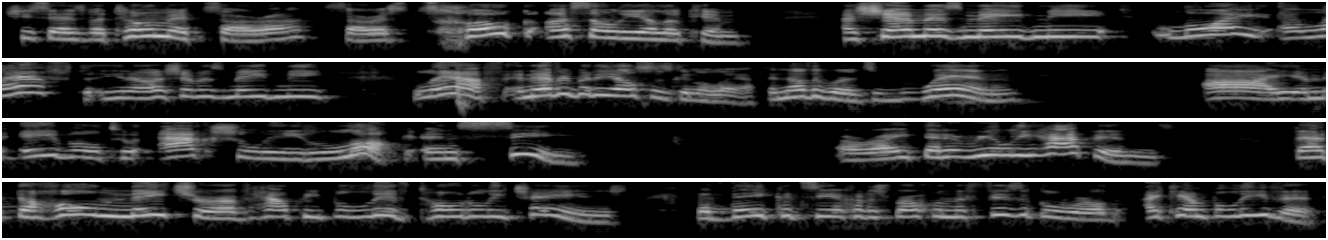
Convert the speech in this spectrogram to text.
She says, Vatomer Sarah, Sarah's tzchok asali. Hashem has made me loy, uh, laughed. You know, Hashem has made me laugh, and everybody else is going to laugh. In other words, when I am able to actually look and see, all right, that it really happened, that the whole nature of how people live totally changed, that they could see a Kadosh Baruch in the physical world. I can't believe it.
